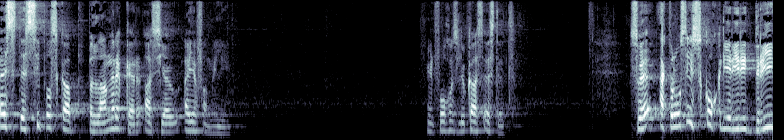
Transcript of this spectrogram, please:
is disippelskap belangriker as jou eie familie. En volgens Lukas is dit. So ek wil ons nie skok deur hierdie drie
